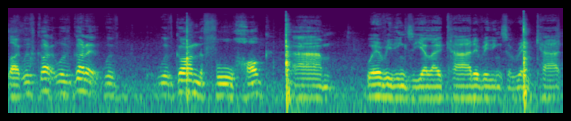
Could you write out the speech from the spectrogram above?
Like we've got, it, we've got it, we've, we've gone the full hog, um, where everything's a yellow card, everything's a red card,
